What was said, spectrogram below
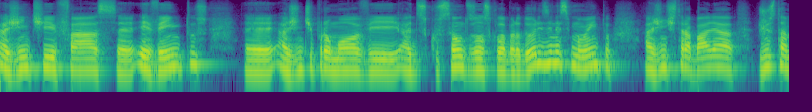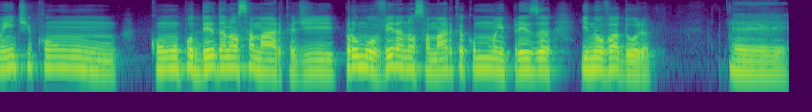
A gente faz eventos, a gente promove a discussão dos nossos colaboradores e nesse momento a gente trabalha justamente com com o poder da nossa marca, de promover a nossa marca como uma empresa inovadora. É,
